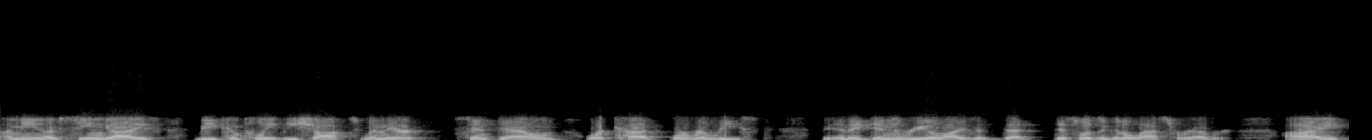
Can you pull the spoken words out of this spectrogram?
I mean I've seen guys be completely shocked when they're sent down or cut or released and they didn't realize it that this wasn't going to last forever. I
